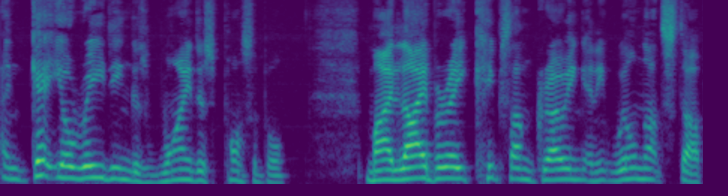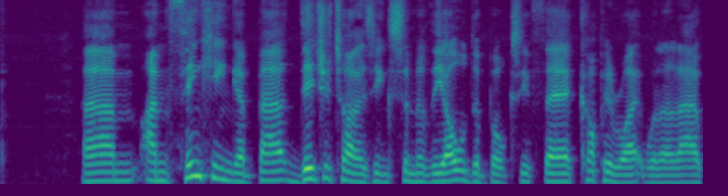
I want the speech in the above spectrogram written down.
and get your reading as wide as possible. My library keeps on growing and it will not stop. Um, I'm thinking about digitizing some of the older books if their copyright will allow.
